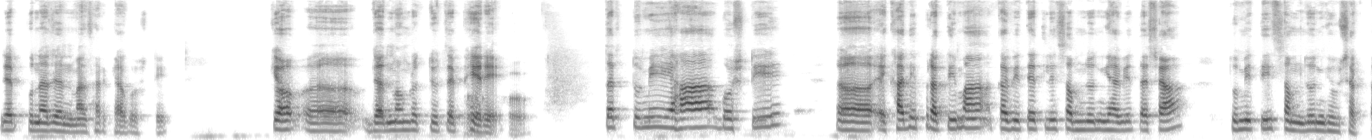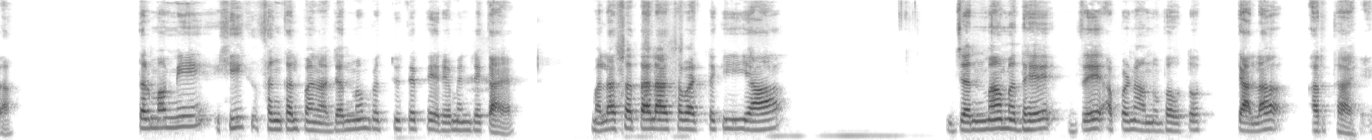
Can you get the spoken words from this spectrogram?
म्हणजे पुनर्जन्मासारख्या गोष्टी किंवा जन्ममृत्यूचे फेरे हो, हो. तर तुम्ही ह्या गोष्टी एखादी प्रतिमा कवितेतली समजून घ्यावी तशा तुम्ही ती समजून घेऊ शकता तर मग मी ही संकल्पना जन्ममृत्यूचे फेरे म्हणजे काय? मला स्वतःला असं वाटतं की या जन्मामध्ये जे आपण अनुभवतो त्याला अर्थ आहे.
